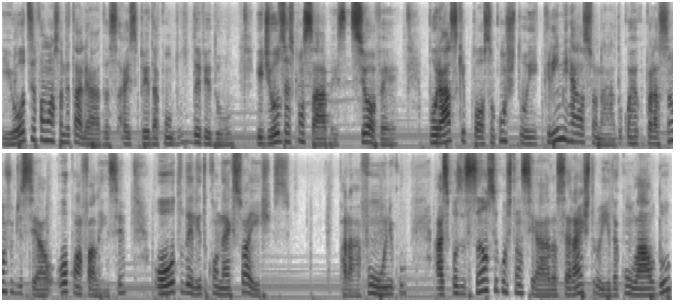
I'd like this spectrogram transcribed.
e outras informações detalhadas a respeito da conduta do devedor e de outros responsáveis, se houver, por atos que possam constituir crime relacionado com a recuperação judicial ou com a falência, ou outro delito conexo a estes. Parágrafo único. A exposição circunstanciada será instruída com laudo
